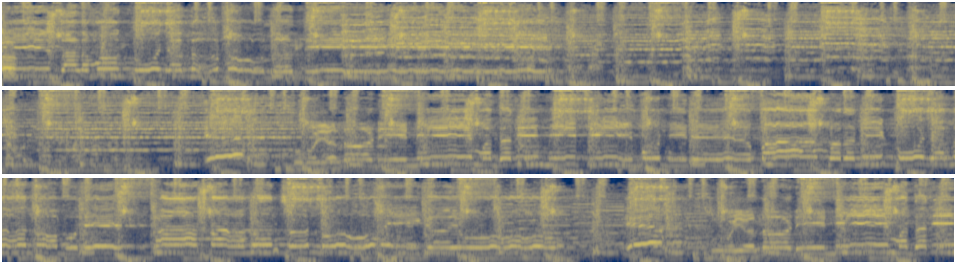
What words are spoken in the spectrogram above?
થઈ મધરી મીઠી બોલી રે, બાકરની કોયલ જોબુ રે ખાતા હંસનો વહી ગયો. એ કોયલડીની મધરી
